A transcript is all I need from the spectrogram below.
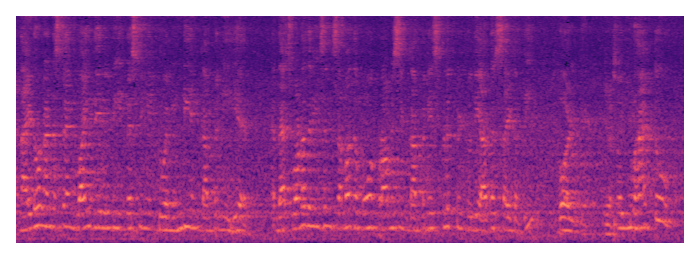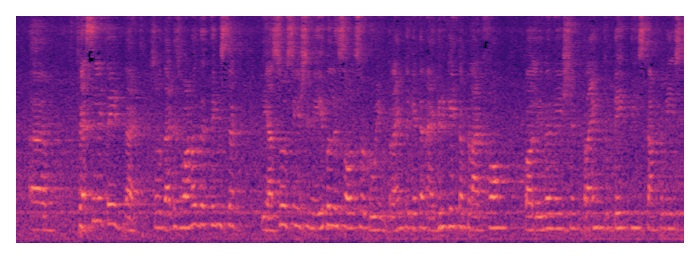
And I don't understand why they will be investing into an Indian company here. And that's one of the reasons some of the more promising companies flip into the other side of the world. Yeah. So you have to um, facilitate that. So that is one of the things that the association ABLE is also doing, trying to get an aggregator platform called Innovation, trying to take these companies,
